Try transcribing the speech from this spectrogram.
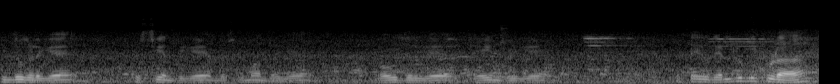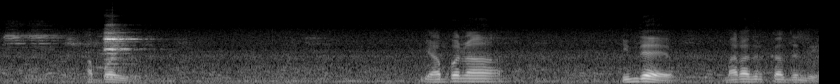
ಹಿಂದೂಗಳಿಗೆ, ಕ್ರಿಶ್ಚಿಯನ್ರಿಗೆ ಮುಸಲ್ಮಾನರಿಗೆ ಬೌದ್ಧರಿಗೆ, ಜೈನರಿಗೆ ಮತ್ತು ಇವರೆಲ್ರಿಗೂ ಕೂಡ ಹಬ್ಬ ಇದು. ಈ ಹಬ್ಬನ ಹಿಂದೆ ಮಹಾರಾಜರ ಕಾಲದಲ್ಲಿ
